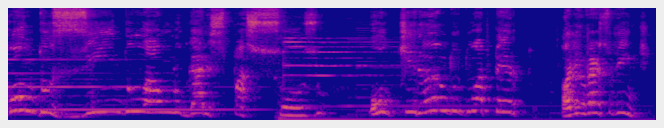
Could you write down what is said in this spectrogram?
conduzindo a um lugar espaçoso ou tirando do aperto. Olha o verso 20.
